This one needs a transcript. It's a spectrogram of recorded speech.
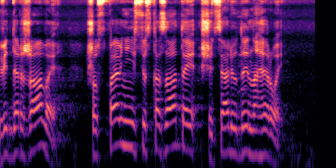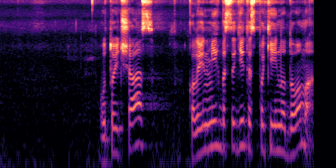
від держави, щоб з певністю сказати, що ця людина герой. У той час, коли він міг би сидіти спокійно вдома,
